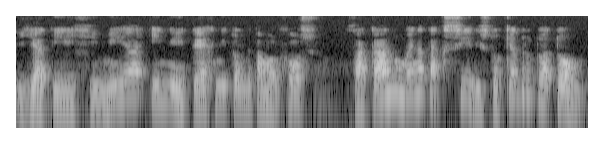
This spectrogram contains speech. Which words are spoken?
γιατί η χημεία είναι η τέχνη των μεταμορφώσεων. Θα κάνουμε ένα ταξίδι στο κέντρο του ατόμου.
